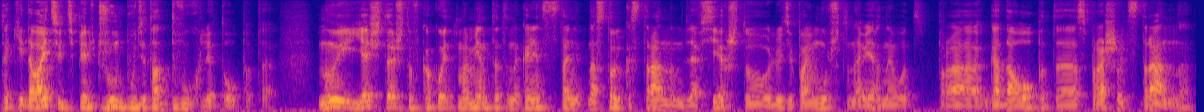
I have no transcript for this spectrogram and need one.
Такие, давайте теперь Джун будет от двух лет опыта. Ну и я считаю, что в какой-то момент это наконец станет настолько странным для всех, что люди поймут, что, наверное, вот про года опыта спрашивать странно.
